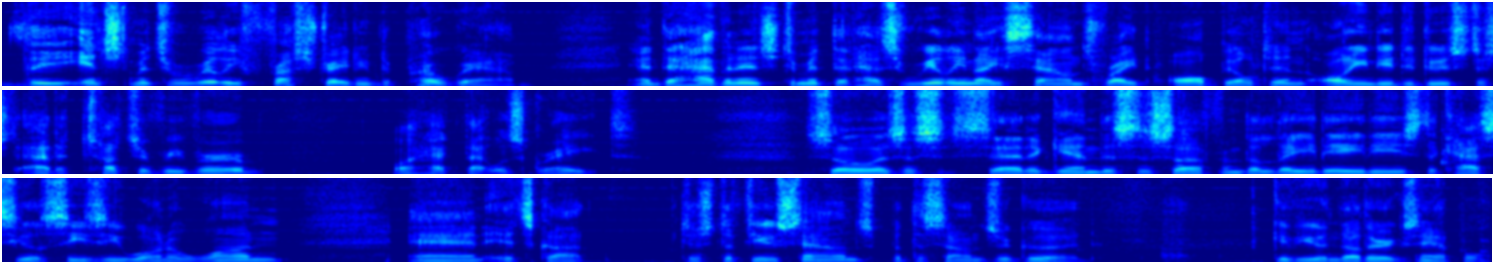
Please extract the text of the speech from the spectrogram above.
the instruments were really frustrating to program. And to have an instrument that has really nice sounds right all built in, all you need to do is just add a touch of reverb. Well, heck, that was great. So, as I said again, this is uh, from the late 80s, the Casio CZ101, and it's got just a few sounds, but the sounds are good. Give you another example.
